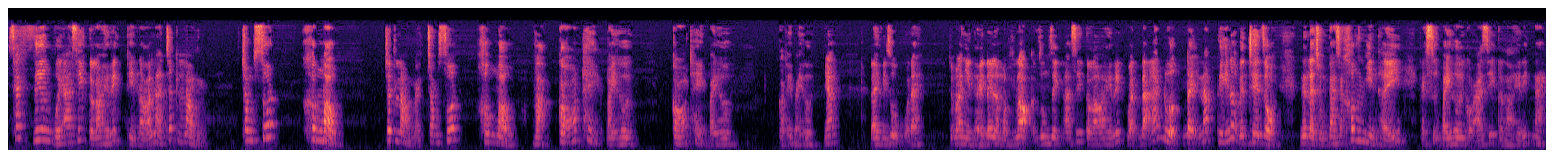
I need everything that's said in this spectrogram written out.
xét riêng với axit chlorhydric thì nó là chất lỏng trong suốt không màu. Chất lỏng này trong suốt không màu và có thể bay hơi. Có thể bay hơi. Có thể bay hơi nhá. Đây ví dụ ở đây. Chúng ta nhìn thấy đây là một lọ dung dịch axit chlorhydric và đã được đậy nắp kín ở bên trên rồi. Nên là chúng ta sẽ không nhìn thấy cái sự bay hơi của axit chlorhydric này.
